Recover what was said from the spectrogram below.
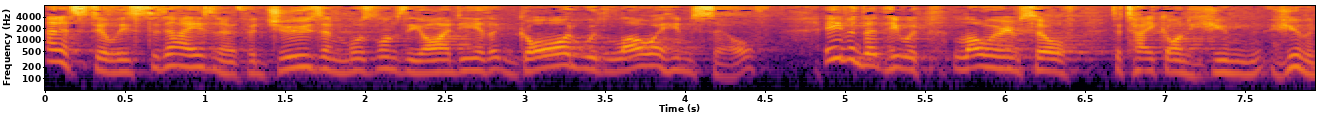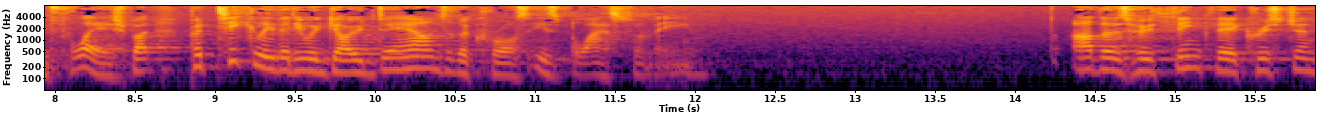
And it still is today, isn't it? For Jews and Muslims, the idea that God would lower himself, even that he would lower himself to take on hum, human flesh, but particularly that he would go down to the cross is blasphemy. Others who think they're Christian,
